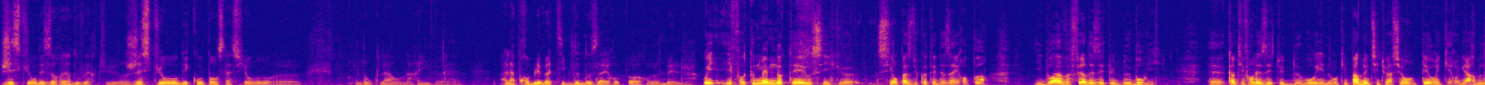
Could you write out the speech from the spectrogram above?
gestion des horaires d'ouverture, gestion des compensations. Euh. donc là, on arrive à la problématique de nos aéroports belges. Oui, il faut tout de même noter aussi que si on passe du côté des aéroports, ils doivent faire des études de bruit. Euh, quand ils font des études de bruit, donc ils partent d'une situation théorique. Ils regardent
